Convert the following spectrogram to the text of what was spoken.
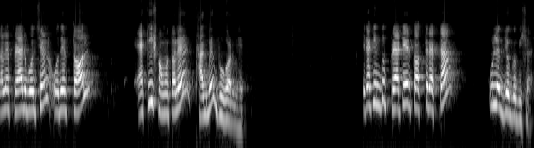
তাহলে প্র্যাট বলছেন ওদের তল একই সমতলে থাকবে ভূগর্ভে। এটা কিন্তু প্র্যাটের তত্ত্বের একটা উল্লেখযোগ্য বিষয়।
